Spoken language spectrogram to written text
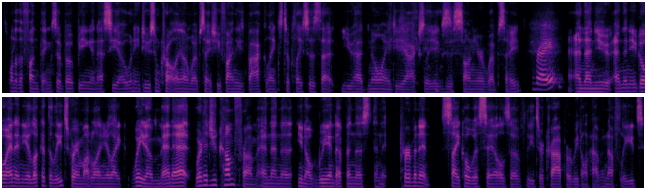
It's one of the fun things about being an SEO. When you do some crawling on websites, you find these backlinks to places that you had no idea actually exists on your website. Right. And then you and then you go in and you look at the lead scoring model and you're like, wait a minute, where did you come from? And then the you know we end up in this in the permanent cycle with sales of leads are crap or we don't have enough leads.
